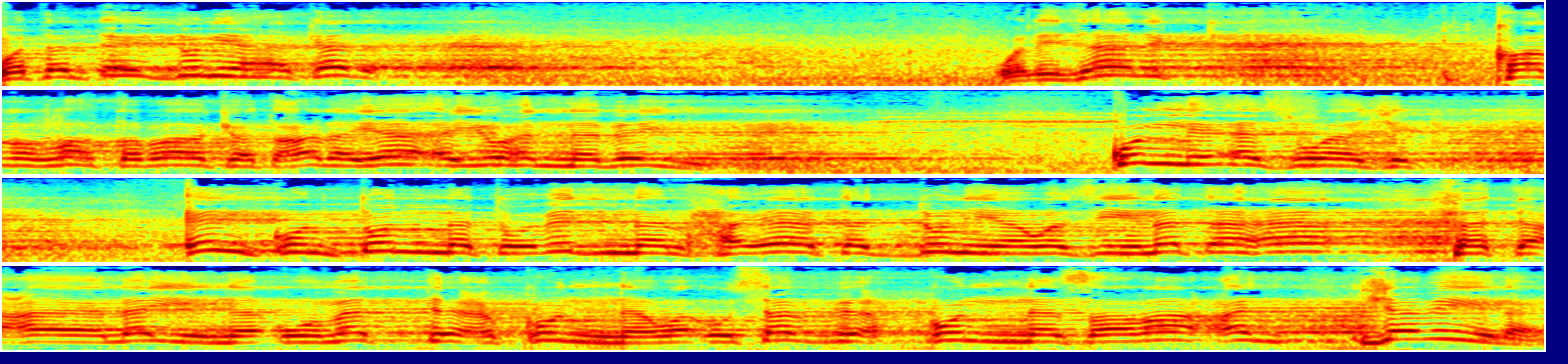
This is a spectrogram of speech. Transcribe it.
وتنتهي الدنيا هكذا. ولذلك قال الله تبارك وتعالى يا أيها النبي قل لأزواجك إن كنتن تردن الحياة الدنيا وزينتها فتعالين أمتعكن وأسرحكن سراحا جميلا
